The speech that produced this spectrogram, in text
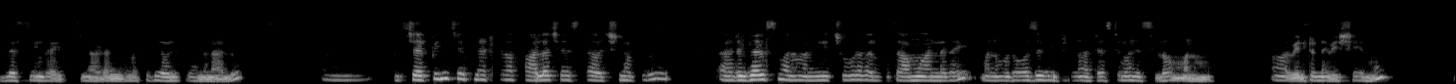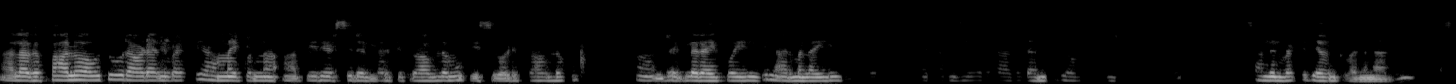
బ్లెస్సింగ్గా ఇచ్చినాడు అని బట్టి దేవునికి వందనాలు చెప్పింది చెప్పినట్లుగా ఫాలో చేస్తా వచ్చినప్పుడు రిజల్ట్స్ మనం అన్ని చూడగలుగుతాము అన్నది మనం రోజు వింటున్న టెస్ట్లో మనం వింటున్న విషయము. అలాగ ఫాలో అవుతూ రావడాన్ని బట్టి ఆ అమ్మాయికి ఉన్న periods regularity problem PCOD problem regular అయిపోయింది నార్మల్ అయ్యింది. కూడా కాగడానికి అందుని బట్టి దేవునికి వందనాలు. సో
